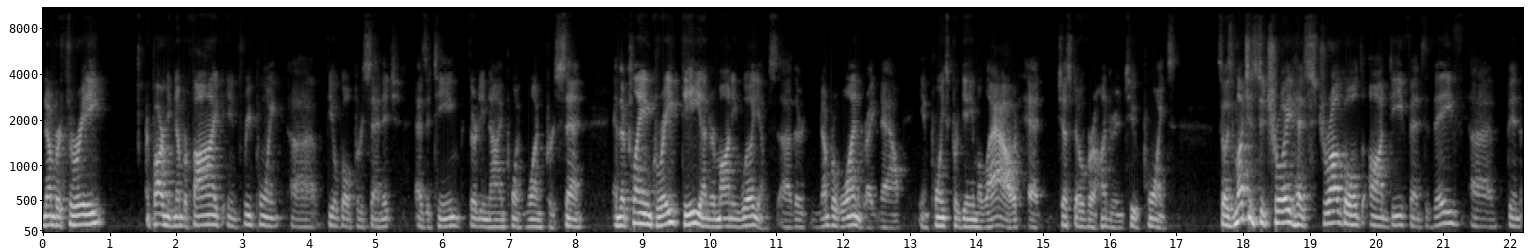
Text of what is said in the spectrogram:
number three, pardon me, number five in three-point uh, field goal percentage as a team, 39.1 percent, and they're playing great D under Monty Williams. Uh, they're number one right now in points per game allowed at just over 102 points. So, as much as Detroit has struggled on defense, they've uh, been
